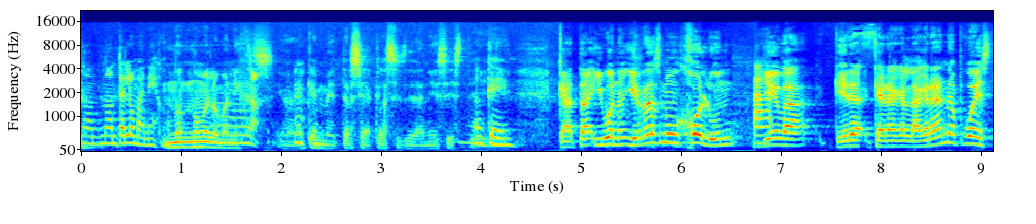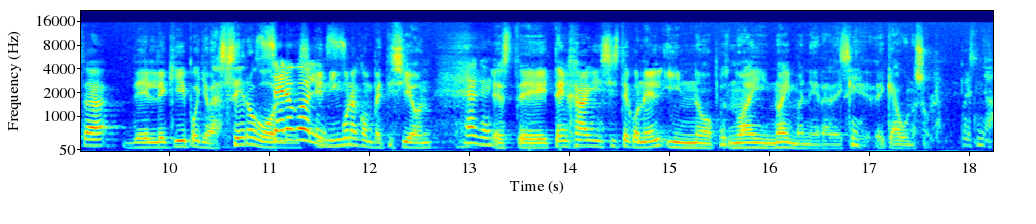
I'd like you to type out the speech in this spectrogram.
no, no te lo manejo. No, no me lo manejas. Hay que meterse a clases de danés. Este, Ok. Cata. Y bueno, y Rasmus Holund Ajá. lleva, que era, que era la gran apuesta del equipo, lleva cero goles, Cero goles. en ninguna competición. Este, Ten Hag insiste con él y no, pues no hay, no hay manera de, Sí. que, de que haga uno solo. Pues no.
